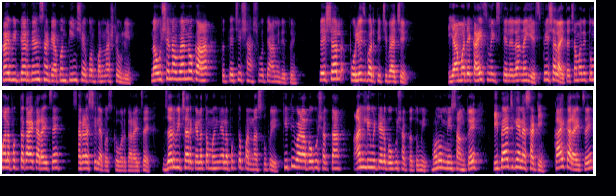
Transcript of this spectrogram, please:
काही विद्यार्थ्यांसाठी आपण तीनशे एकोणपन्नास ठेवली. नऊशे नव्याण्णव का? तर त्याची शाश्वती आम्ही देतोय. स्पेशल पोलीस भरतीची बॅच आहे. यामध्ये काहीच मिक्स केलेलं नाहीये. स्पेशल आहे. त्याच्यामध्ये तुम्हाला फक्त काय करायचंय? सगळा सिलेबस कव्हर करायचा आहे जर विचार केला तर महिन्याला फक्त पन्नास रुपये. किती वेळा बघू शकता? अनलिमिटेड बघू शकता तुम्ही. म्हणून मी सांगतोय ही बॅच घेण्यासाठी काय करायचंय?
